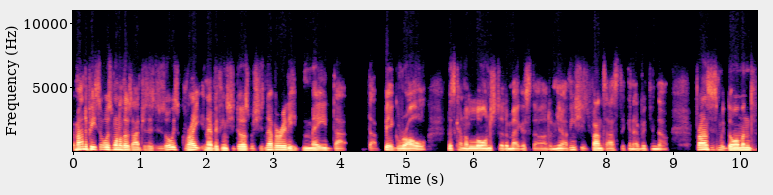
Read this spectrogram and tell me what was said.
Amanda Peet's always one of those actresses who's always great in everything she does, but she's never really made that that big role that's kind of launched her to mega stardom. You know, I think she's fantastic in everything though. Frances McDormand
